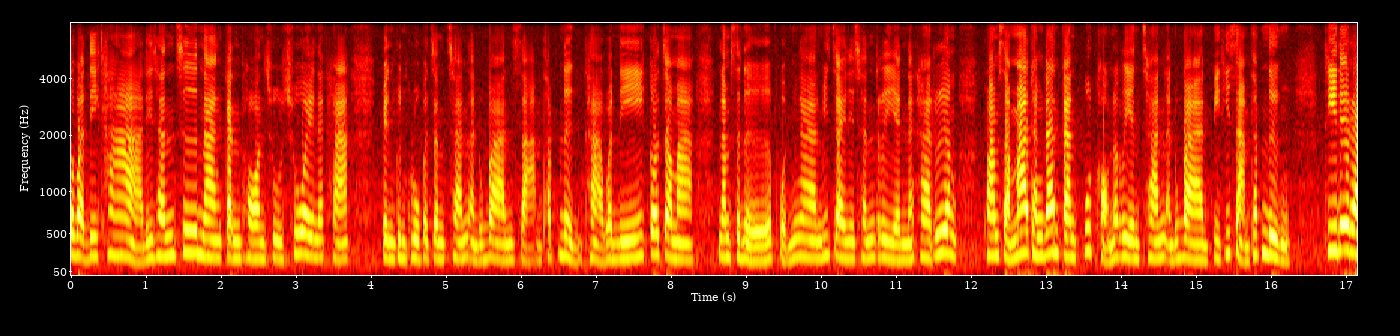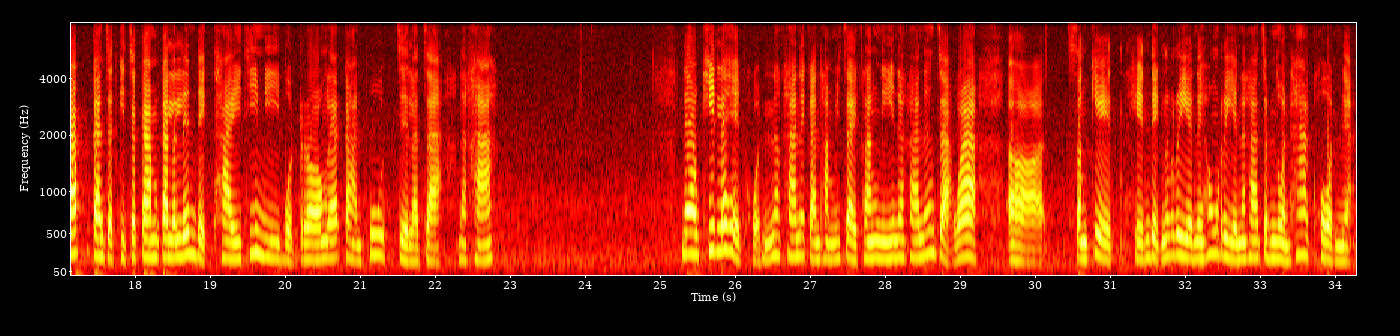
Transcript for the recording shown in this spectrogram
สวัสดีค่ะ ดิฉันชื่อนางกันพรชูช่วยนะคะ เป็นคุณครูประจำชั้นอนุบาล3ทับหนึ่งค่ะ วันนี้ก็จะมานำเสนอผลงานวิจัยในชั้นเรียนนะคะ เรื่องความสามารถทางด้านการพูดของนักเรียนชั้นอนุบาลปีที่3ทับหนึ่งที่ได้รับการจัดกิจกรรมการละเล่นเด็กไทยที่มีบทร้องและการพูดเจรจานะคะ แนวคิดและเหตุผลนะคะในการทำวิจัยครั้งนี้นะคะ เนื่องจากว่าสังเกตเห็นเด็กนักเรียนในห้องเรียนนะคะจำนวน 5 คนเนี่ย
